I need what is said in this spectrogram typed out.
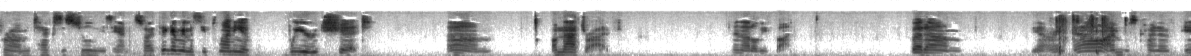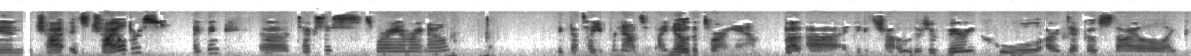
from Texas to Louisiana. So I think I'm going to see plenty of weird shit um, on that drive. And that'll be fun. But, um, yeah, right now I'm just kind of in, chi- it's Childress, I think. Uh, Texas is where I am right now. I think that's how you pronounce it. I know that's where I am. But, uh, I think it's Child. Oh, there's a very cool Art Deco style, like,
